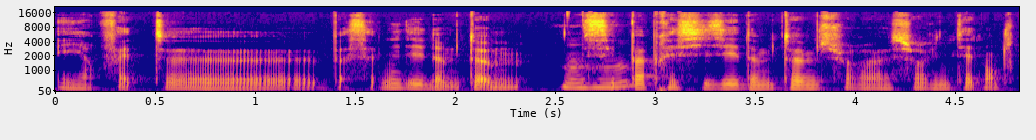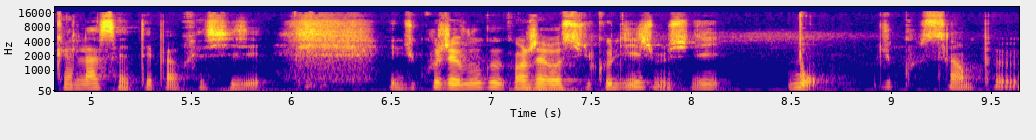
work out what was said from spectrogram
Et en fait, bah, ça venait des dom-tom. Mhm. C'est pas précisé dom-tom sur, sur Vinted. En tout cas, là, ça n'était pas précisé. Et du coup, j'avoue que quand j'ai reçu le colis, je me suis dit, bon, du coup, c'est un peu,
